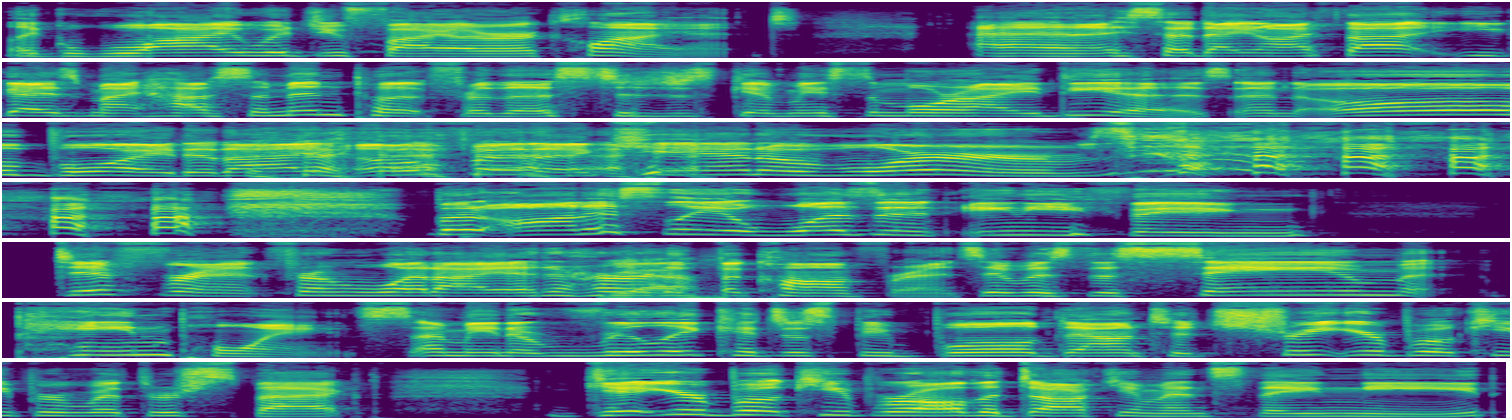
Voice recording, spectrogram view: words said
Like, why would you fire a client? And I said, you know, I thought you guys might have some input for this to just give me some more ideas. And oh boy, did I open a can of worms. but honestly, it wasn't anything different from what I had heard Yeah. at the conference. It was the same pain points. I mean, it really could just be boiled down to treat your bookkeeper with respect, get your bookkeeper all the documents they need,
